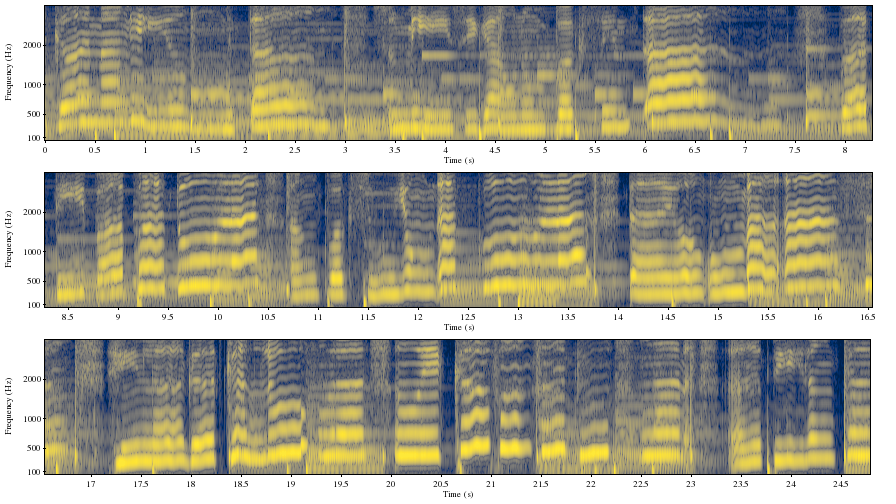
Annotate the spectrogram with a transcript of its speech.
Ibinubunyakan ng iyong matang Sumisigaw ng pagsinta. Ba't di papatulan ang pagsuyong na kulang? Tayong umaasang hilag at kaluran. O ikaw ang hatungan at bilang kalungan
